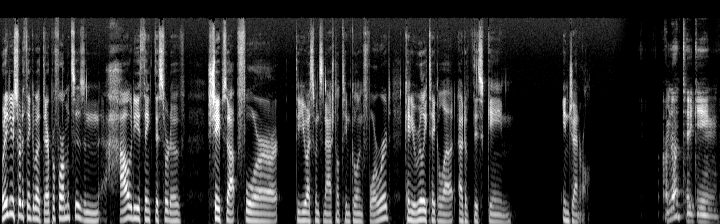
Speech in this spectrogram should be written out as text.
what did you sort of think about their performances and how do you think this sort of shapes up for the U.S. men's national team going forward? Can you really take a lot out of this game in general? I'm not taking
